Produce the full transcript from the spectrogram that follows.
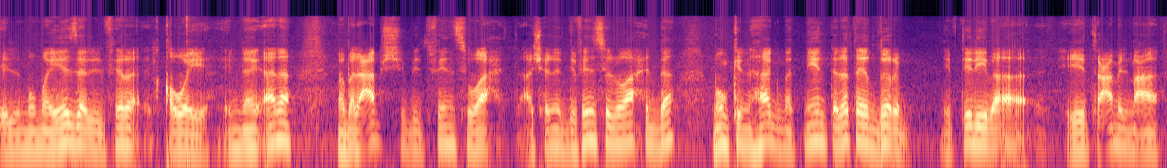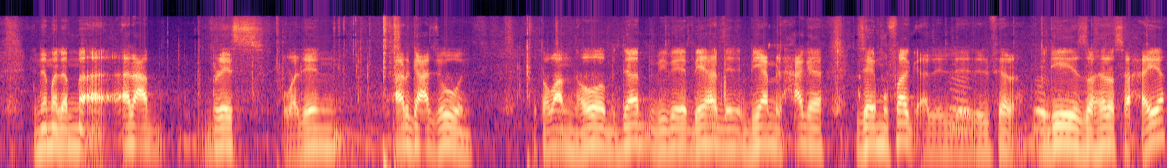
المميزة للفرق القوية إن أنا ما بلعبش ب defense واحد عشان ال defense الواحد ده ممكن هجمة اتنين تلاتة يتضرب يبتدي بقى يتعامل معاه إنما لما ألعب press وبعدين أرجع zone طبعا هو ده بي- بي- بيعمل حاجة زي مفاجأة لل- للفرقة. ودي ظاهرة صحية.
